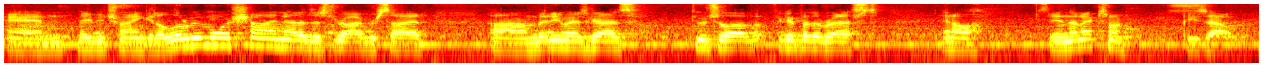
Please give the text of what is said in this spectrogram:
and maybe try and get a little bit more shine out of this driver's side. Um, but anyways, guys, do what you love, forget about the rest, and I'll see you in the next one. Peace out.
